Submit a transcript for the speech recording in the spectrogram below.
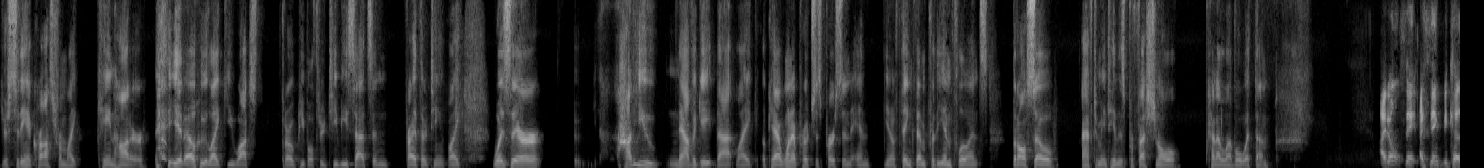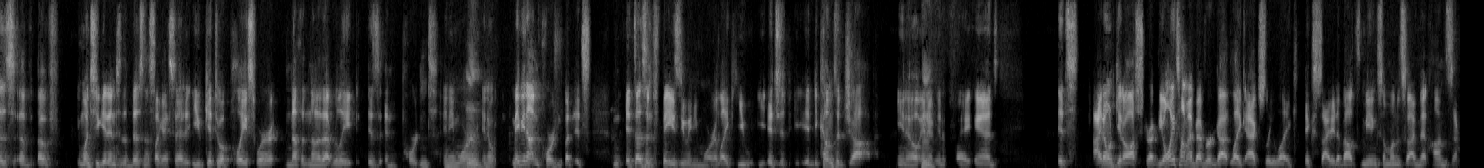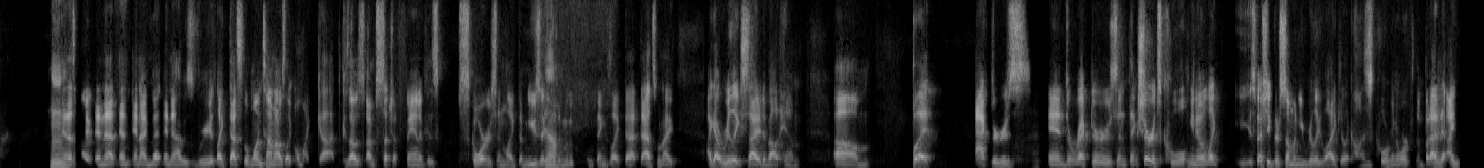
you're sitting across from like Kane Hodder, you know, who like you watch throw people through TV sets and Friday Thirteenth. Like, was there how do you navigate that like okay i want to approach this person and you know thank them for the influence but also i have to maintain this professional kind of level with them i don't think i think because of of once you get into the business like i said you get to a place where nothing none of that really is important anymore mm. you know maybe not important but it's it doesn't phase you anymore like you it just it becomes a job you know in, mm. a, in a way and it's I don't get awestruck. The only time I've ever got like actually like excited about meeting someone is I met Hans Zimmer. Hmm. And, that's, and that and, and I met and I was really like that's the one time I was like oh my god because I was I'm such a fan of his scores and like the music yeah. for the movie and things like that. That's when I I got really excited about him. Um, but actors and directors and things, sure, it's cool, you know, like especially if there's someone you really like, you're like, oh, this is cool, we're gonna work with them. But I I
